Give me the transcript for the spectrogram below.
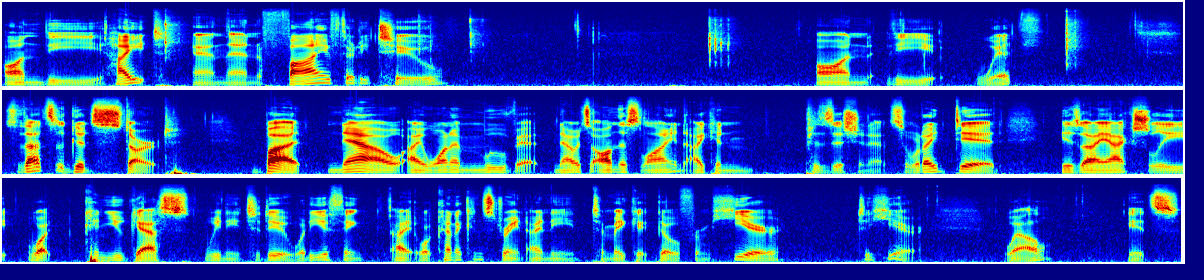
on the height and then 532 on the width. So that's a good start. But now I want to move it. Now it's on this line, I can position it. So what I did is I actually, what can you guess we need to do? What do you think, I, what kind of constraint I need to make it go from here to here? Well, it's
